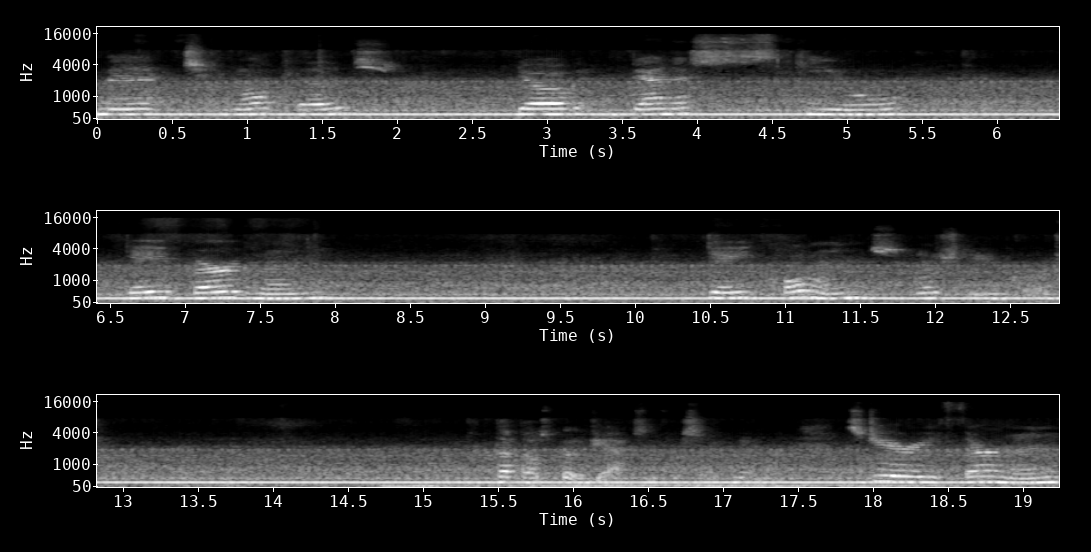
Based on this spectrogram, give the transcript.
Matt Lopez, Doug Dennis Keel, Dave Bergman, Dave Collins, card. Thought that was Bo Jackson for a second. It's Jerry Thurman.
